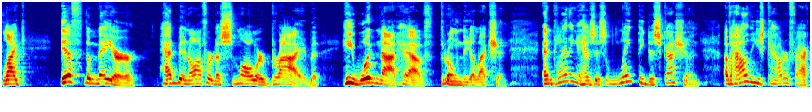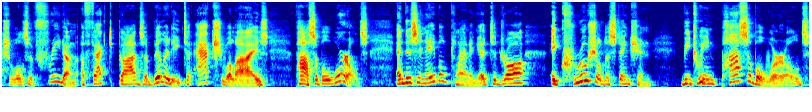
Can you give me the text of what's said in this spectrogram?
like if the mayor had been offered a smaller bribe, he would not have thrown the election. And Plantinga has this lengthy discussion of how these counterfactuals of freedom affect God's ability to actualize possible worlds. And this enabled Plantinga to draw a crucial distinction between possible worlds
